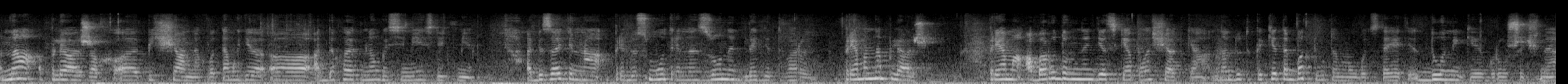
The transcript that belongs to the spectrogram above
На пляжах э, песчаных, вот там, где э, отдыхает много семей с детьми, обязательно предусмотрены зоны для детворы. Прямо на пляже. Прямо оборудованные детские площадки, надуты какие-то батуты могут стоять, домики игрушечные,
